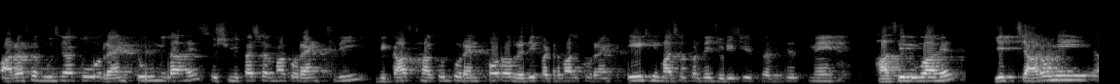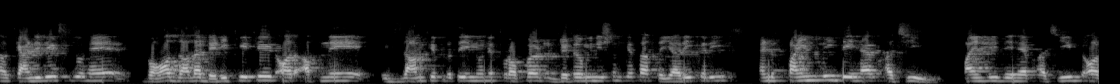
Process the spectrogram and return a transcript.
पारस आहूजा को रैंक टू मिला है सुष्मिता शर्मा को रैंक थ्री विकास ठाकुर को रैंक फोर और रिधि पटरवाल को rank eight Himachal Pradesh judicial services में हासिल हुआ है। ये चारों ही कैंडिडेट्स जो हैं बहुत ज़्यादा डेडिकेटेड और अपने एग्ज़ाम के प्रति इन्होंने प्रॉपर डिटर्मिनेशन के साथ तैयारी करी and finally they have achieve finally they have achieved और,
